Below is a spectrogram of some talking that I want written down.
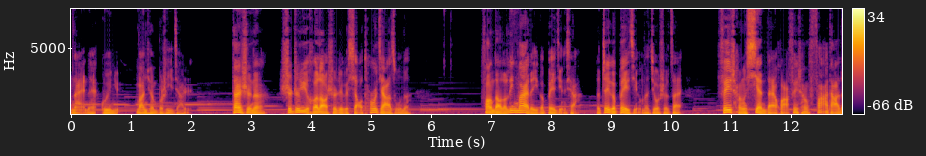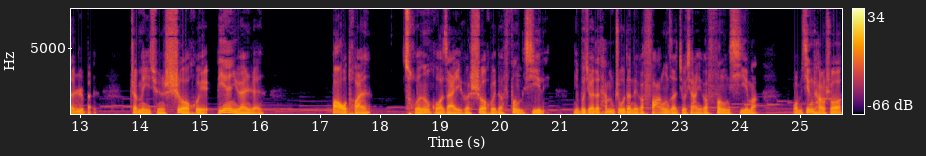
奶奶闺女。完全不是一家人，但是呢，释之玉和老师这个小偷家族呢，放到了另外的一个背景下，那这个背景呢，就是在非常现代化、非常发达的日本，这么一群社会边缘人抱团，存活在一个社会的缝隙里。你不觉得他们住的那个房子就像一个缝隙吗？我们经常说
